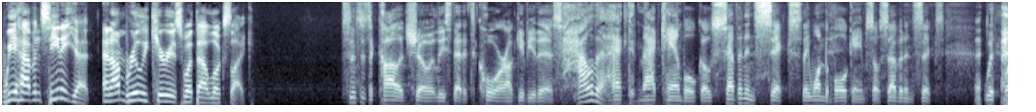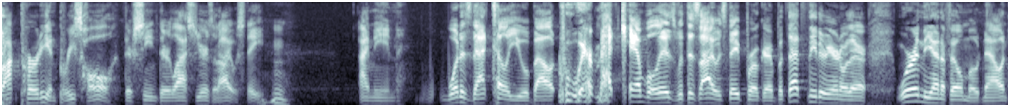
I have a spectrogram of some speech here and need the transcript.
We haven't seen it yet, and I'm really curious what that looks like. Since it's a college show, at least at its core, I'll give you this: How the heck did Matt Campbell go seven and six? They won the bowl game, so seven and six, with Brock Purdy and Breece Hall. Their seen their last years at Iowa State. Hmm. I mean, what does that tell you about where Matt Campbell is with this Iowa State program? But that's neither here nor there. We're in the NFL mode now, and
